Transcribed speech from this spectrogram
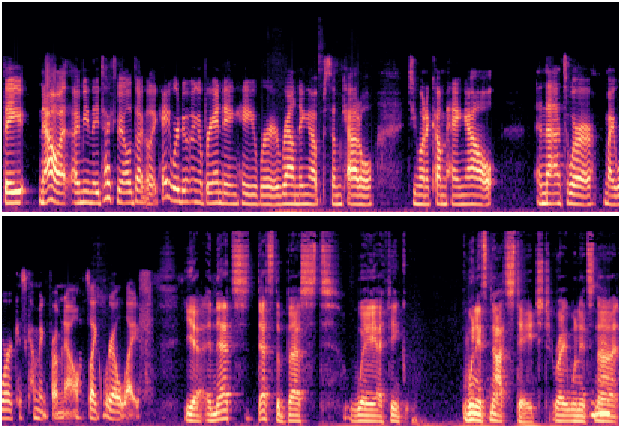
they now, I mean, they text me all the time. Like, hey, we're doing a branding. Hey, we're rounding up some cattle. Do you want to come hang out? And that's where my work is coming from now. It's like real life. Yeah, and that's that's the best way I think when it's not staged, right? When it's mm-hmm. not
